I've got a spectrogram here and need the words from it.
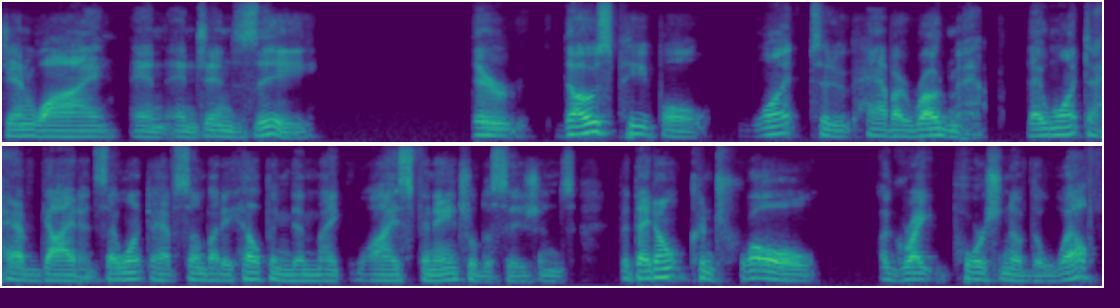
Gen Y, and, and Gen Z, they're, those people want to have a roadmap they want to have guidance. They want to have somebody helping them make wise financial decisions, but they don't control a great portion of the wealth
